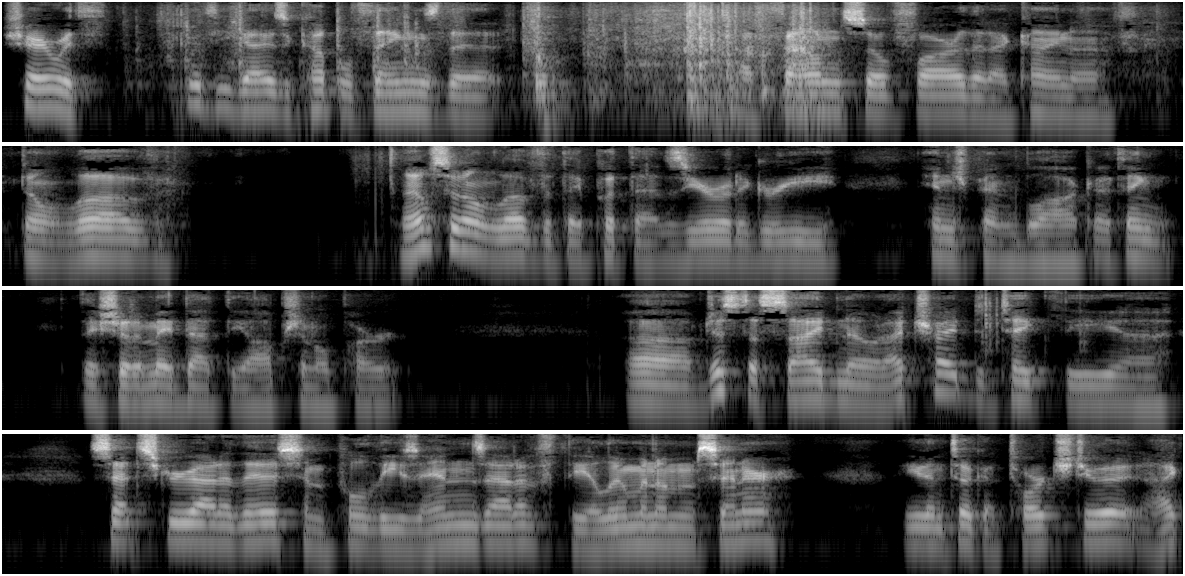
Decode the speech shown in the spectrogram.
share with with you guys a couple things that I've found so far that I kind of don't love. I also don't love that they put that zero degree hinge pin block. I think they should have made that the optional part. Uh, just a side note, I tried to take the uh, set screw out of this and pull these ends out of the aluminum center. Even took a torch to it. I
